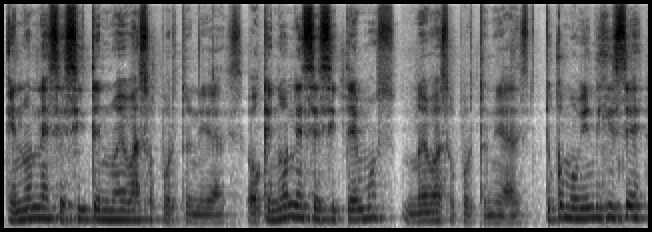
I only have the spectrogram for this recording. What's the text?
que no necesite nuevas oportunidades o que no necesitemos nuevas oportunidades. Tú como bien dijiste,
